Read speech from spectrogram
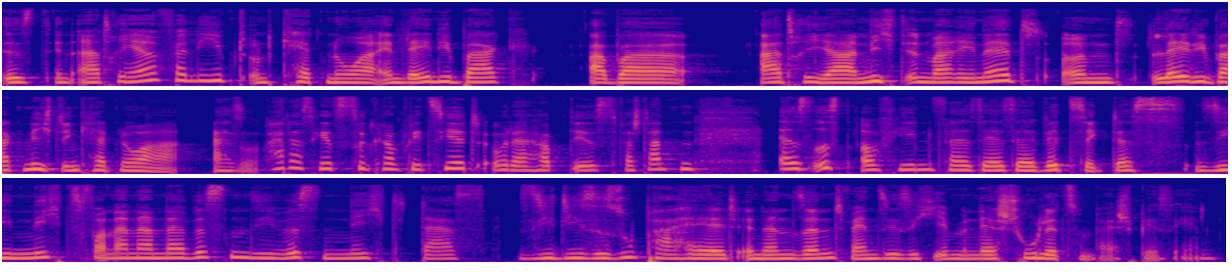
ist in Adrien verliebt und Cat Noir in Ladybug, aber Adrien nicht in Marinette und Ladybug nicht in Cat Noir. Also war das jetzt zu kompliziert oder habt ihr es verstanden? Es ist auf jeden Fall sehr, sehr witzig, dass sie nichts voneinander wissen. Sie wissen nicht, dass sie diese Superheldinnen sind, wenn sie sich eben in der Schule zum Beispiel sehen.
